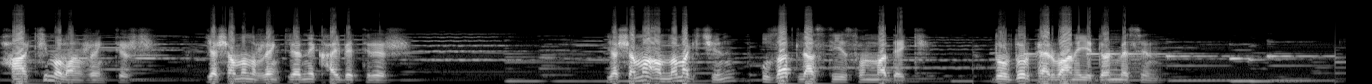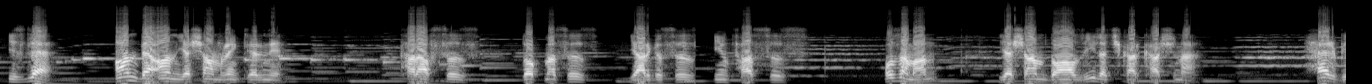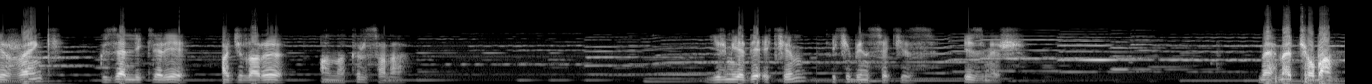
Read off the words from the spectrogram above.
hakim olan renktir. Yaşamın renklerini kaybettirir. Yaşamı anlamak için uzat lastiği sonuna dek. Durdur pervaneyi dönmesin. İzle, an be an yaşam renklerini. Tarafsız, dokmasız, yargısız, infazsız. O zaman yaşam doğallığıyla çıkar karşına. Her bir renk güzellikleri, acıları anlatır sana. 27 Ekim 2008 İzmir Mehmet Çoban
